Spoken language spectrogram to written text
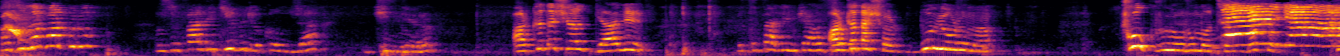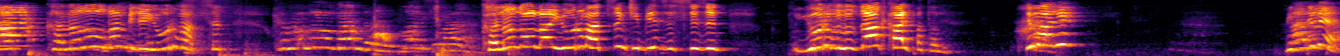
Hazırla parkuru. Bu sefer de iki blok olacak. İstiyorum. Arkadaşlar yani Bu sefer imkansız. Arkadaşlar bu yoruma çok yorum atın. Bakın ka- kanalı olan bile yorum atsın. Kanalı olan da olmaz. Kanalı olan yorum atsın ki biz sizin yorumunuza kalp atalım. Değil mi Ali? Bitti mi?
